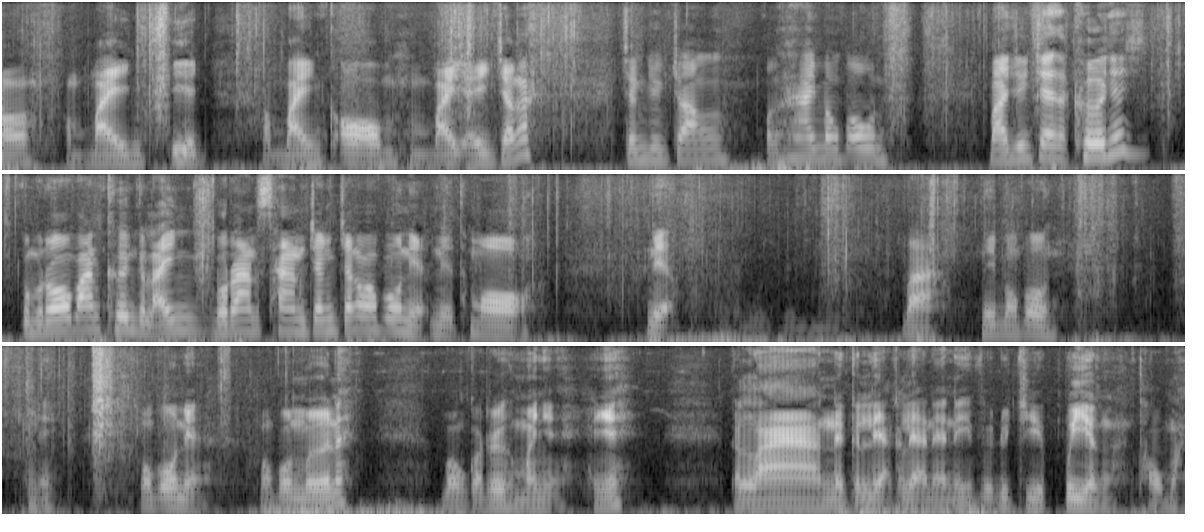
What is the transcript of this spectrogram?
ល់អំបែងធៀចអំបែងក្អមអំបែងអីអញ្ចឹងណាអញ្ចឹងយើងចង់បង្ហាញបងប្អូន បាទយើងចេះតែឃើញហ្នឹងកម្របានឃើញកន្លែងបុរាណស្ថានអញ្ចឹងអញ្ចឹងបងប្អូននេះនេះថ្មនេះបាទនេះបងប្អូននេះបងប្អូននេះបងប្អូនមើលណាបងគាត់រើសមិញនេះឃើញទេកាឡានៅកលាក់កលាក់នេះនេះវាដូចជាពីងធំហ่ะ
